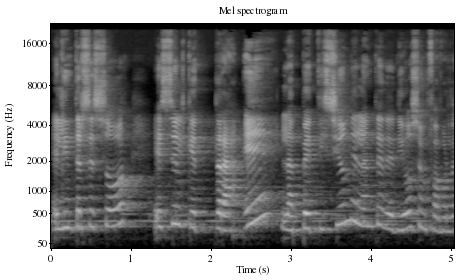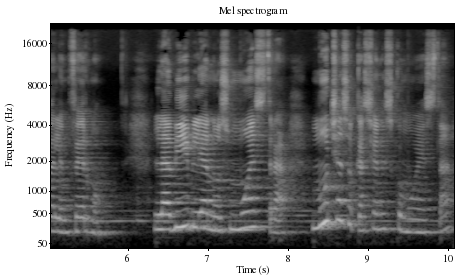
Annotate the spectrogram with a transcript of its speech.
El intercesor es el que trae la petición delante de Dios en favor del enfermo. La Biblia nos muestra muchas ocasiones como esta,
